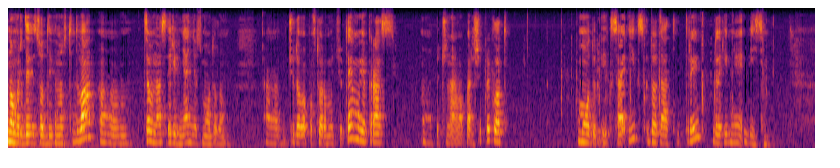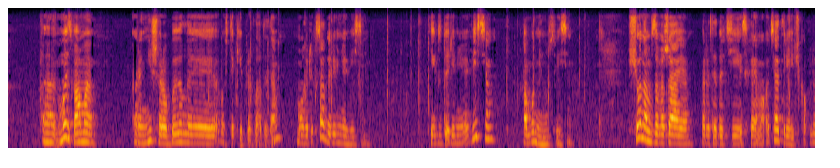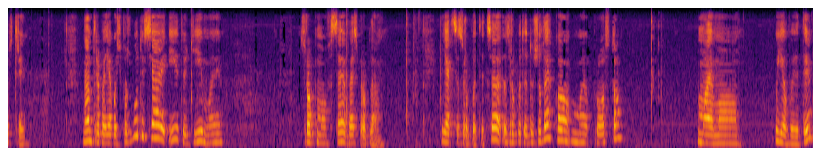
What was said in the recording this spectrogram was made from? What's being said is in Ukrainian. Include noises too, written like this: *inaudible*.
Номер 992 е, це у нас рівняння з модулем. Е, Чудово повторимо цю тему. Якраз Е, починаємо перший приклад. Модуль xax додати 3 дорівнює 8. Е, Ми з вами раніше робили ось такі приклади. Да? Модуль x дорівнює 8. х дорівнює 8 або мінус 8. Що нам заважає перейти до цієї схеми? Оця трієчка плюс 3. Нам треба якось позбутися, і тоді ми зробимо все без проблем. Як це зробити? Це зробити дуже легко. Ми просто маємо уявити,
